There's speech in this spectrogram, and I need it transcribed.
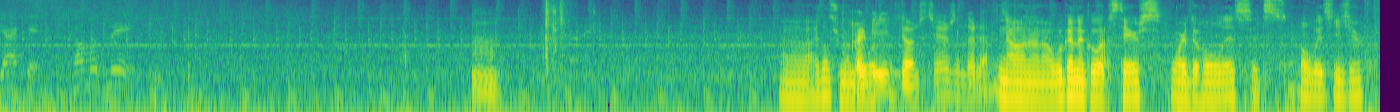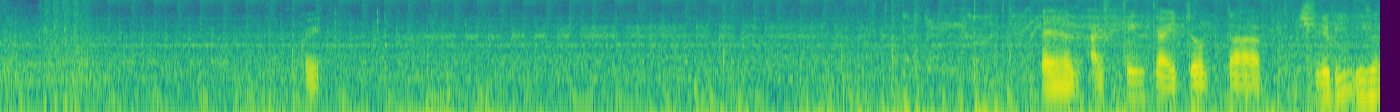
Jacket, come with me. Hmm. Uh, I don't remember. Maybe downstairs on the left. No, no, no. We're gonna go upstairs where the hole is. It's always easier. And I think I don't have Shinobi either.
